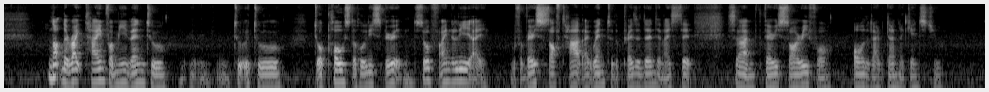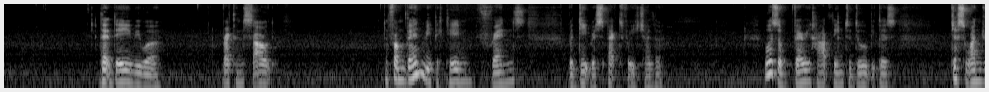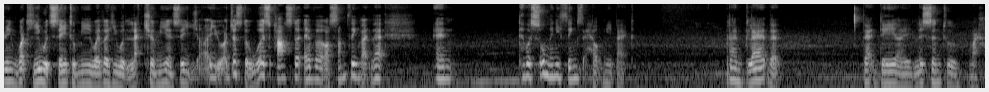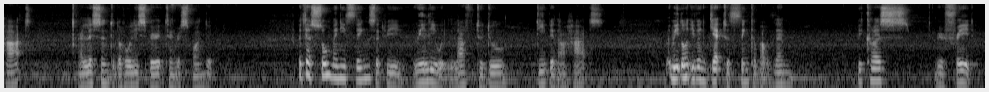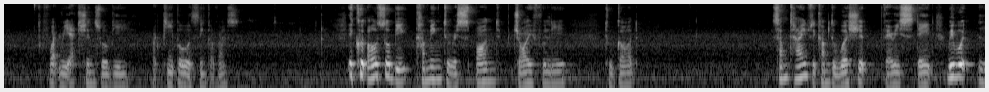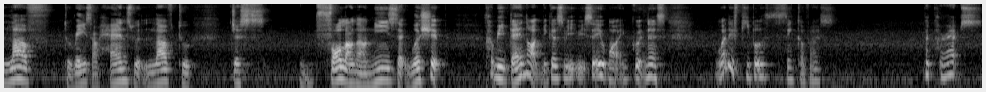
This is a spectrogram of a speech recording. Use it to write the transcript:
not the right time for me then to to to to oppose the Holy Spirit. So finally, I, with a very soft heart, I went to the president and I said, "Sir, I'm very sorry for all that I've done against you." That day, we were reconciled from then, we became friends with deep respect for each other. It was a very hard thing to do because just wondering what he would say to me, whether he would lecture me and say, Yeah, you are just the worst pastor ever, or something like that. And there were so many things that held me back. But I'm glad that that day I listened to my heart, I listened to the Holy Spirit and responded. But there's so many things that we really would love to do deep in our hearts. But we don't even get to think about them because we're afraid of what reactions will be, what people will think of us. It could also be coming to respond joyfully to God. Sometimes we come to worship very state. We would love to raise our hands, we would love to just fall on our knees at worship. But we dare not because we, we say, my goodness, what if people think of us? But perhaps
